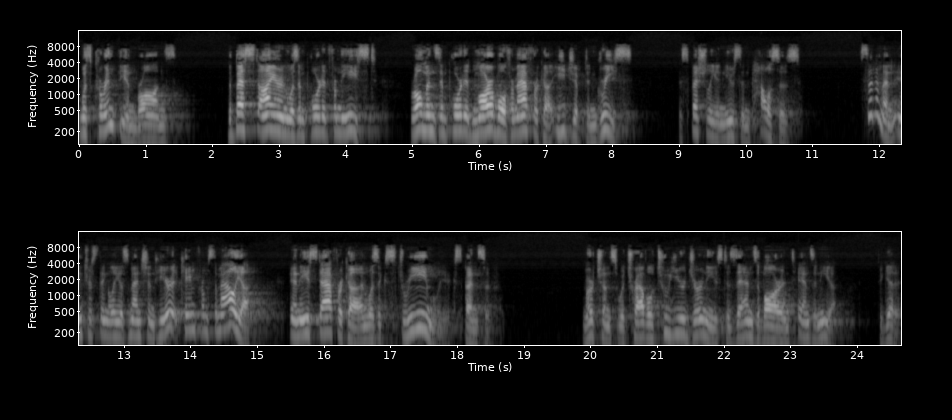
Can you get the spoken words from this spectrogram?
was Corinthian bronze. The best iron was imported from the east. Romans imported marble from Africa, Egypt, and Greece, especially in use in palaces. Cinnamon, interestingly, is mentioned here. It came from Somalia in East Africa and was extremely expensive. Merchants would travel two year journeys to Zanzibar and Tanzania to get it.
